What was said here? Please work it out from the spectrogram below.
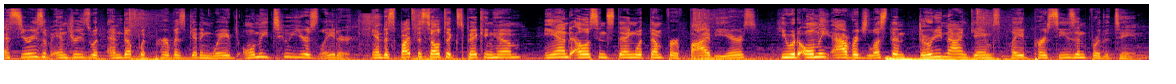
A series of injuries would end up with Pervis getting waived only two years later, and despite the Celtics picking him, and Ellison staying with them for five years, he would only average less than 39 games played per season for the team.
